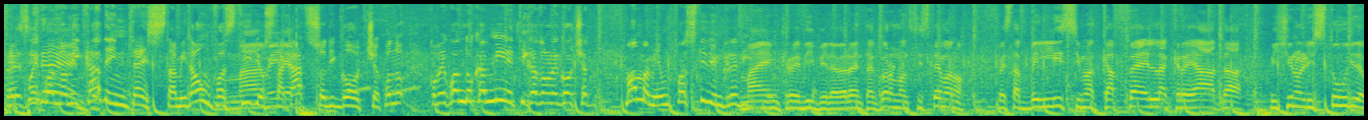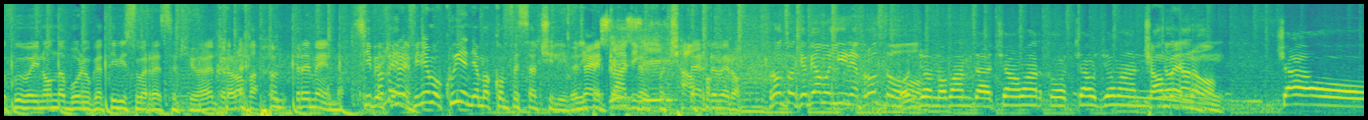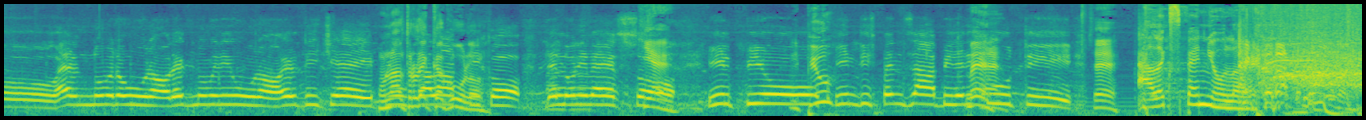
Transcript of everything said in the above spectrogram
dai. E poi quando mi cade in testa mi dà un fastidio sta cazzo di goccia. Quando- come quando cammini e ti cadono le gocce. Mamma mia, è un fastidio incredibile. Ma è incredibile, veramente. Ancora non sistemano questa bellissima cappella creata vicino agli studi da cui va in onda buoni o cattivi su RSC. Veramente una roba tremenda. Sì, Va perché bene. noi finiamo qui e andiamo a confessarci lì per Certo, i peccati sì, che sì, facciamo. Certo, è vero. Pronto che abbiamo in linea, pronto? Buongiorno Panda, ciao Marco, ciao Giovanni. Ciao, Ciao, caro. Ciao, è il numero uno, del numero uno, è il DJ Un più altro leccaculo. dell'universo. Chi è? Il più, indispensabile di Bene. tutti. Sì. Alex Spagnola.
